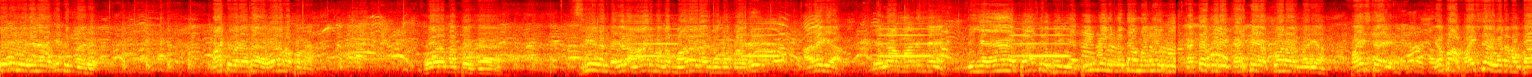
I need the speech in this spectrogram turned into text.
ஒரு வீரன் அஜித் மாடு. மாட்டு வராத ஓரமா போங்க. ஓரமா போங்க. சீவன் ஆறுமுகம் மலர் வந்த மாடு அழகியா. எல்லா மாடுமே. நீங்க பார்த்துருப்பீங்க பெண்களுக்கு தான் மண்ணில் கட்டக்கூடிய கருப்பையா கோனார் மாதிரியா. ஃபைவ் ஸ்டார் எப்பா ஃபைவ் ஸ்டார் ஓட்டணும்ப்பா.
